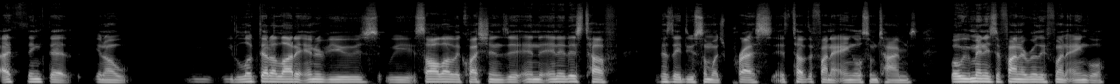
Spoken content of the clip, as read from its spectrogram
I think that you know we we looked at a lot of interviews, we saw a lot of the questions, and and it is tough because they do so much press. It's tough to find an angle sometimes, but we managed to find a really fun angle.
